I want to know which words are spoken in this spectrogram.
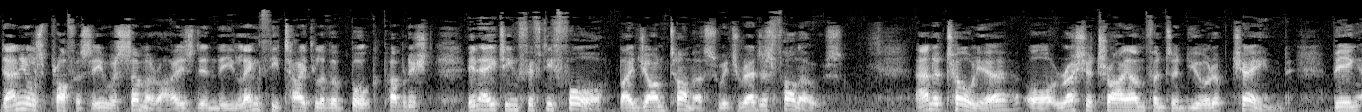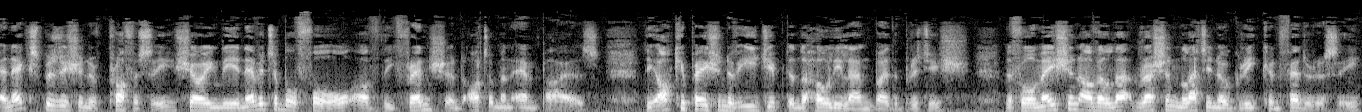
Daniel's prophecy was summarized in the lengthy title of a book published in 1854 by John Thomas, which read as follows Anatolia, or Russia triumphant and Europe chained, being an exposition of prophecy showing the inevitable fall of the French and Ottoman empires, the occupation of Egypt and the Holy Land by the British, the formation of a La- Russian Latino Greek confederacy,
